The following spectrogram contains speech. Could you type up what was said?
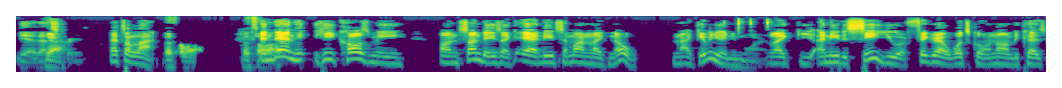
yeah, that's Yeah. crazy. That's a lot. That's a lot. That's a and lot. then he, he calls me on Sundays like, "Hey, I need some more." I'm like, "No, I'm not giving you anymore. Like, I need to see you or figure out what's going on because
